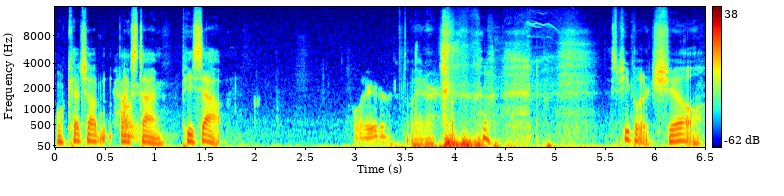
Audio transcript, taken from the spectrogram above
we'll catch up Hell next yeah. time. Peace out. Later. Later. These people are chill.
